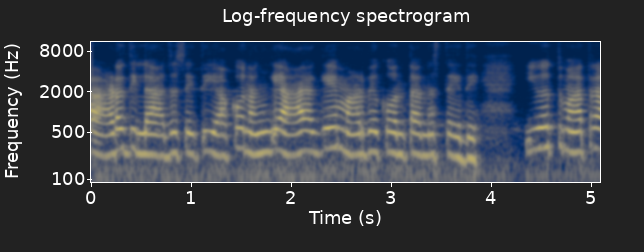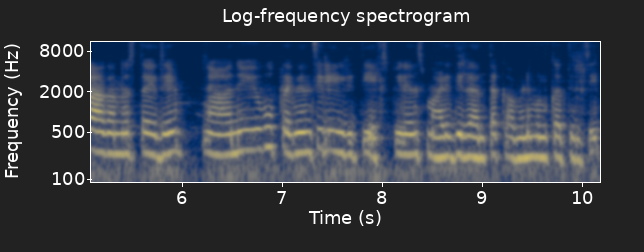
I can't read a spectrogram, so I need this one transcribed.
ಆಡೋದಿಲ್ಲ. ಆದರೂ ಸಹಿತ ಯಾಕೋ ನನಗೆ ಹಾಗೆ ಮಾಡಬೇಕು ಅಂತ ಅನ್ನಿಸ್ತಾ ಇದೆ. ಇವತ್ತು ಮಾತ್ರ ಆಗ ಅನ್ನಿಸ್ತಾ ಇದೆ. ನೀವು ಪ್ರೆಗ್ನೆನ್ಸಿಲಿ ಈ ರೀತಿ ಎಕ್ಸ್ಪೀರಿಯೆನ್ಸ್ ಮಾಡಿದ್ದೀರಾ ಅಂತ ಕಮೆಂಟ್ ಮೂಲಕ ತಿಳಿಸಿ.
